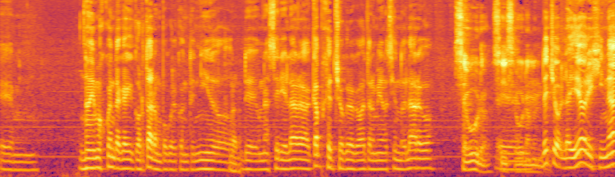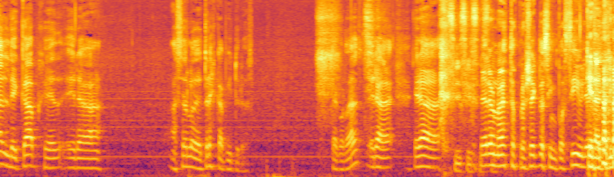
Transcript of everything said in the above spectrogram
eh, Nos dimos cuenta que hay que cortar un poco el contenido Claro. de una serie larga. Cuphead yo creo que va a terminar siendo largo. Seguro, sí, Eh, seguramente. De hecho, la idea original de Cuphead era hacerlo de tres capítulos. ¿Te acordás? Era, era, sí, sí, sí, era sí. uno de estos proyectos imposibles. Que era el, prim-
